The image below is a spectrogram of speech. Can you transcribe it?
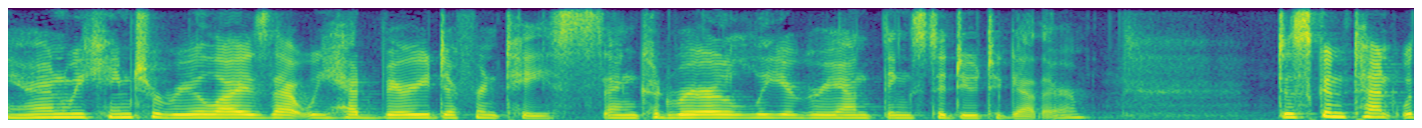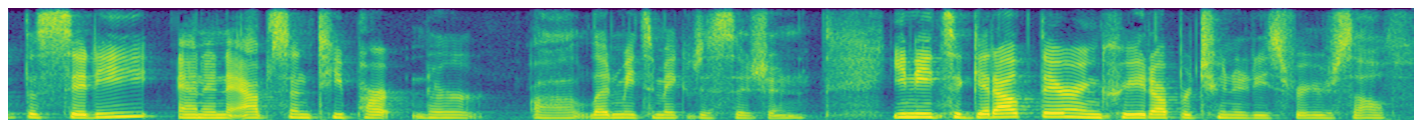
and we came to realize that we had very different tastes and could rarely agree on things to do together. Discontent with the city and an absentee partner uh, led me to make a decision. You need to get out there and create opportunities for yourself.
